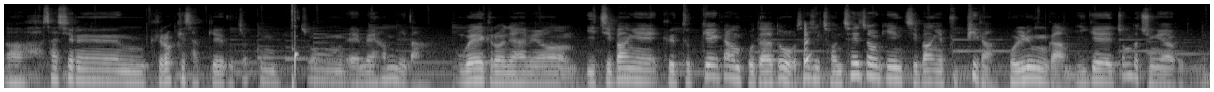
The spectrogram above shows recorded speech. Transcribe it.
아, 사실은 그렇게 잡기에도 조금 좀 애매합니다. 왜 그러냐 하면 이 지방의 그 두께감보다도 사실 전체적인 지방의 부피감, 볼륨감 이게 좀 더 중요하거든요.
